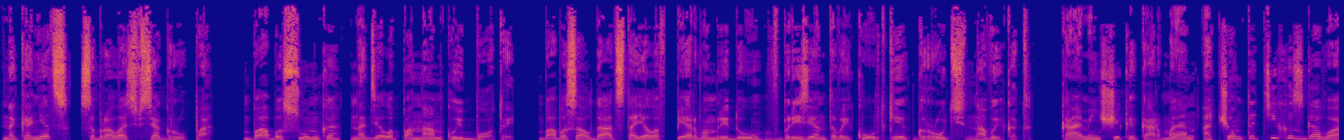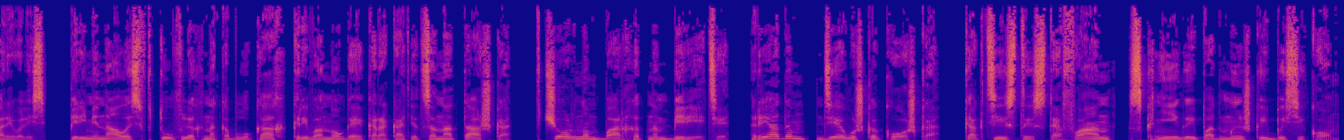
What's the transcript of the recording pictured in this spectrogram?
Наконец собралась вся группа. Баба-сумка надела панамку и боты. Баба-солдат стояла в первом ряду в брезентовой куртке, грудь на выкат. Каменщик и Кармен о чем-то тихо сговаривались. Переминалась в туфлях на каблуках кривоногая каракатица Наташка в черном бархатном берете. Рядом девушка-кошка, когтистый Стефан с книгой под мышкой босиком.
